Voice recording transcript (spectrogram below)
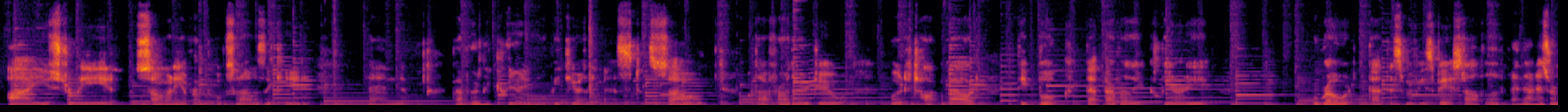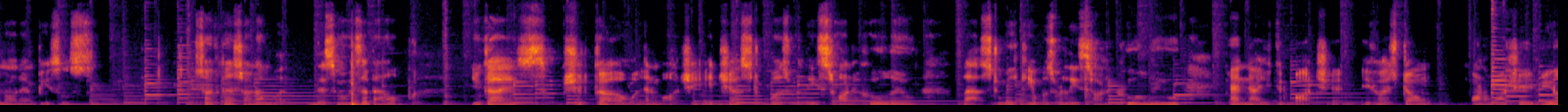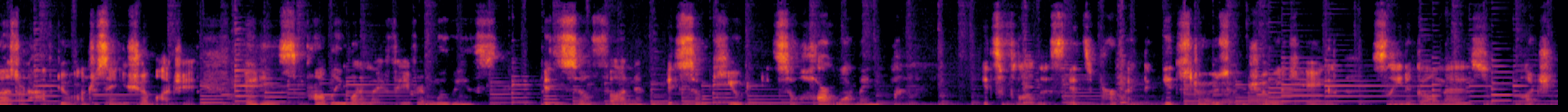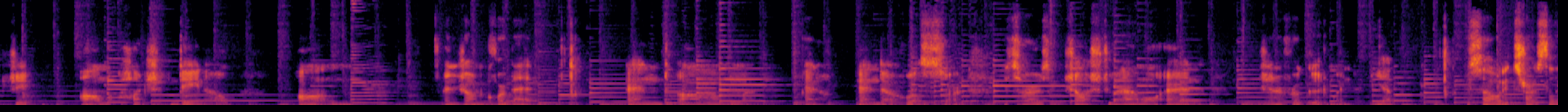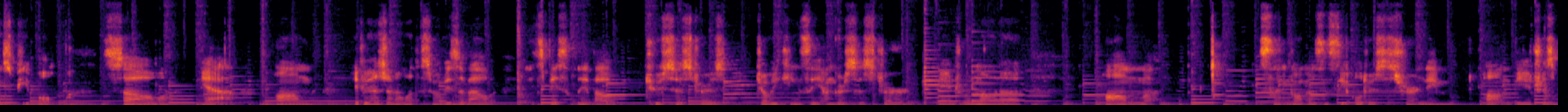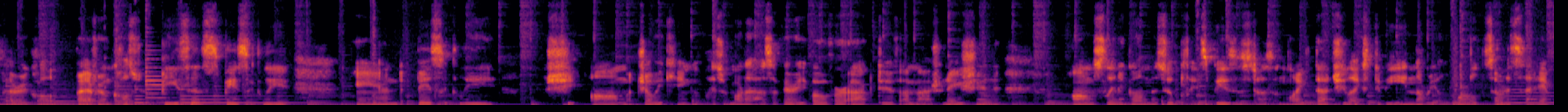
I used to read so many of her books when I was a kid, and Beverly Cleary will be dearly missed. So, without further ado, we're going to talk about the book that Beverly Cleary wrote that this movie is based off of, and that is Ramona and Beezus. So, if you guys don't know what this movie's about, you guys should go and watch it. It just was released on Hulu last week. It was released on Hulu, and now you can watch it. If you guys don't want to watch it, you guys don't have to. I'm just saying you should watch it. It is probably one of my favorite movies. It's so fun. It's so cute. It's so heartwarming. It's flawless. It's perfect. It stars Joey King, Selena Gomez, Hutch, J- um, Hutch Dano, um, and John Corbett, and um, and and uh, who else star? It stars Josh Duhamel and Ginnifer Goodwin. Yep. So it stars those people. So yeah. Um, if you guys don't know what this movie is about, it's basically about two sisters. Joey King's the younger sister named Ramona. Um, Selena Gomez is the older sister named um, Beatrice, but call, but everyone calls her Beezus, basically. And basically, she, um, Joey King, who plays Ramona, has a very overactive imagination. Um, Selena Gomez, who plays Beezus, doesn't like that. She likes to be in the real world, so to say.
